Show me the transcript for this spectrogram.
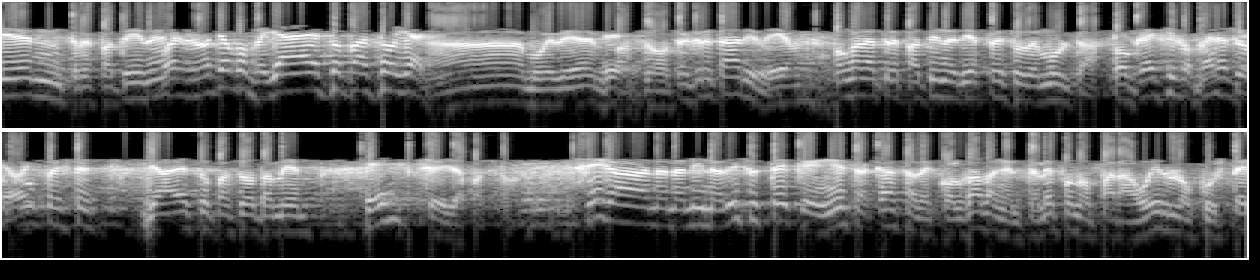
bien, Tres Patines? Bueno, no te ocupes, ya eso pasó ya. Ah, muy bien, Sí. pasó. Secretario, Dígame. póngale a Tres Patines 10 pesos de multa. ¿Por qué, chico? No se Espérate, oye. preocupe, ya eso pasó también. ¿Sí? Sí, ya pasó. Siga, Nananina. Dice usted que en esa casa descolgaban el teléfono para oír lo que usted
